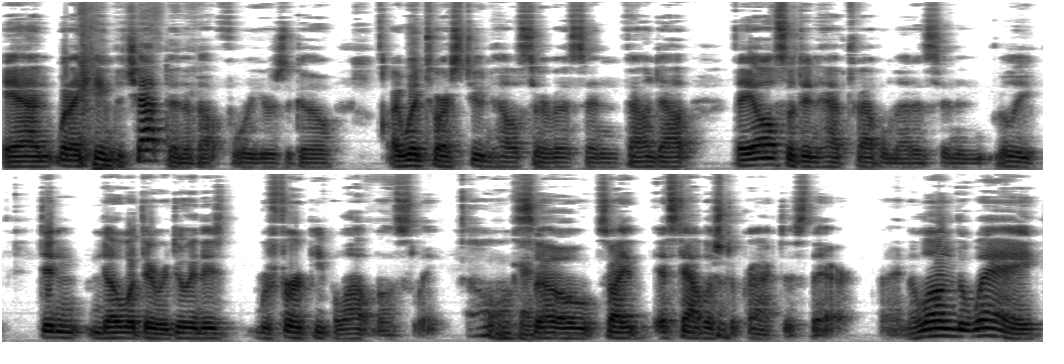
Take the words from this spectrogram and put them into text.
And when I came to Chapman about four years ago, I went to our student health service and found out they also didn't have travel medicine and really didn't know what they were doing. They referred people out mostly. Oh, okay. So, so I established a practice there. Right? And along the way,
